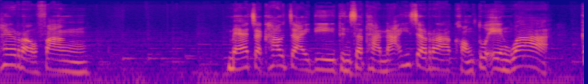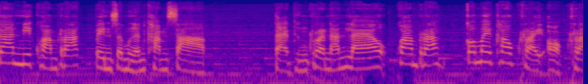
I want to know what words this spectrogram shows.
ให้เราฟัง แม้จะเข้าใจดีถึงสถานะฮิจราของตัวเองว่า การมีความรักเป็นเสมือนคำสาปแต่ถึงกระนั้นแล้วความรักก็ไม่เข้าใครออกใคร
